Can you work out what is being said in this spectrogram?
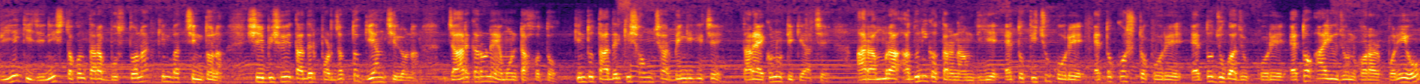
বিয়ে কি জিনিস, তখন তারা বুঝতো না কিংবা চিনতো না। সে বিষয়ে তাদের পর্যাপ্ত জ্ঞান ছিল না, যার কারণে এমনটা হতো। কিন্তু তাদের কি সংসার ভেঙে গেছে? তারা এখনও টিকে আছে। আর আমরা আধুনিকতার নাম দিয়ে এত কিছু করে, এত কষ্ট করে, এত যোগাযোগ করে, এত আয়োজন করার পরেও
